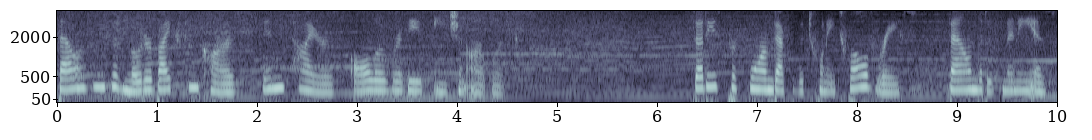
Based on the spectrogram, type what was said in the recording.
thousands of motorbikes and cars spin tires all over these ancient artworks. Studies performed after the 2012 race found that as many as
